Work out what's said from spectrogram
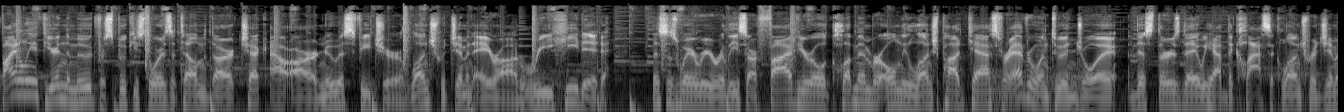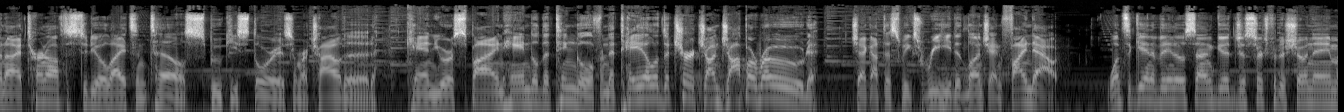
Finally, if you're in the mood for spooky stories to tell in the dark, check out our newest feature, Lunch with Jim and Aaron, Reheated. This is where we release our five year old club member only lunch podcast for everyone to enjoy. This Thursday, we have the classic lunch where Jim and I turn off the studio lights and tell spooky stories from our childhood. Can your spine handle the tingle from the tale of the church on Joppa Road? Check out this week's Reheated Lunch and find out. Once again, if any of those sound good, just search for the show name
